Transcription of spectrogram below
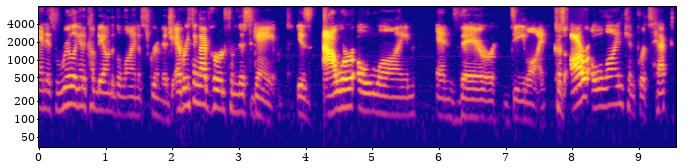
and it's really going to come down to the line of scrimmage. Everything I've heard from this game is our O line and their D line. Because our O line can protect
